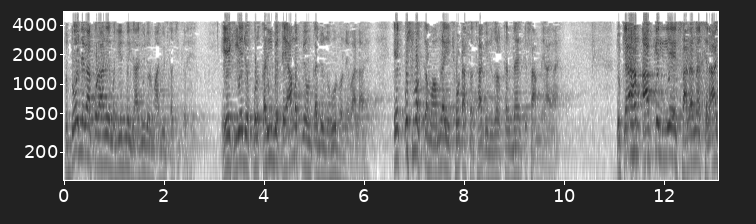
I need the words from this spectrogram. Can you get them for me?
تو دو جگہ قرآن مجید میں یاجوج اور ماجوج کا ذکر ہے۔ ایک یہ جو قریب قیامت میں ان کا جو ظہور ہونے والا ہے۔ ایک اس وقت کا معاملہ یہ چھوٹا سا تھا کہ جو ضرورت کے سامنے آیا ہے۔ تو کیا ہم آپ کے لیے ایک سالانہ خراج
